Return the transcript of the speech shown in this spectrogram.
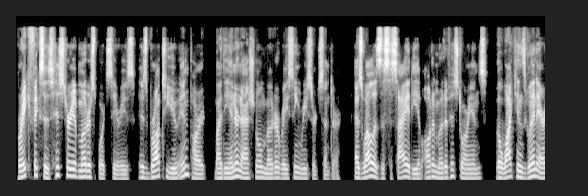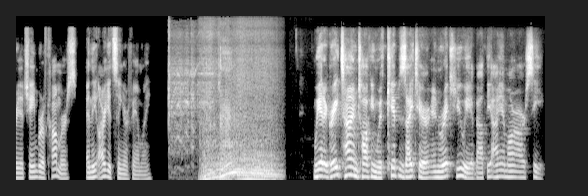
Break Fix's History of Motorsports series is brought to you in part by the International Motor Racing Research Center, as well as the Society of Automotive Historians, the Watkins Glen Area Chamber of Commerce, and the Argetsinger family. We had a great time talking with Kip Zeiter and Rick Huey about the IMRRC,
